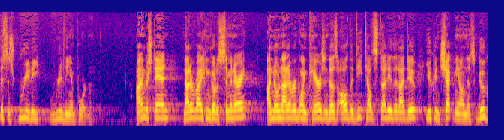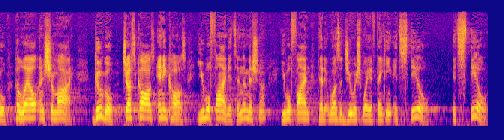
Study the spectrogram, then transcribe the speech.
This is really, really important. I understand not everybody can go to seminary. I know not everyone cares and does all the detailed study that I do. You can check me on this. Google Hillel and Shammai. Google just cause, any cause. You will find it's in the Mishnah. You will find that it was a Jewish way of thinking. It still, it still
